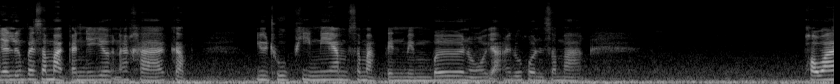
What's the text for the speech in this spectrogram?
อย่าลืมไปสมัครกันเยอะๆนะคะ กับ YouTube Premium สมัครเป็นเมมเบอร์เนอะอยากให้ทุกคนสมัคร เพราะว่า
